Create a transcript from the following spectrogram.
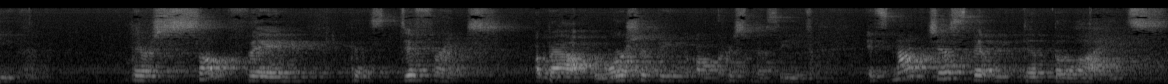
Eve. There's something that's different about worshiping on Christmas Eve. It's not just that we dim the lights.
